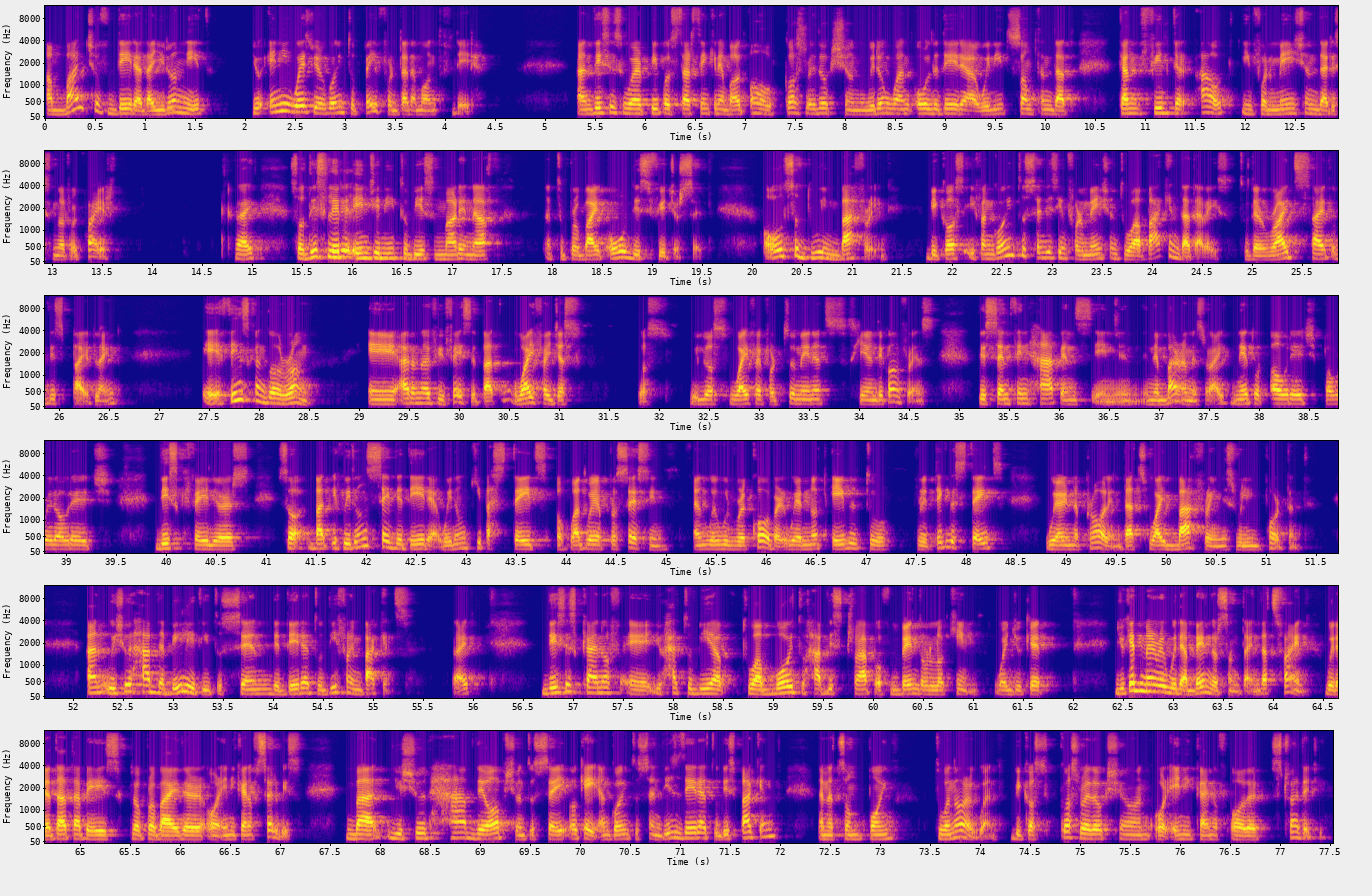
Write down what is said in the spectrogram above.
a bunch of data that you don't need, you anyways you're going to pay for that amount of data. And this is where people start thinking about, oh, cost reduction, we don't want all the data, we need something that can filter out information that is not required, right? So this little engine need to be smart enough uh, to provide all these feature set. Also doing buffering, because if I'm going to send this information to a backend database, to the right side of this pipeline, uh, things can go wrong. Uh, I don't know if you face it, but Wi-Fi just was, we lost Wi-Fi for two minutes here in the conference. The same thing happens in, in, in environments, right? Network outage, power outage, disk failures. So, but if we don't save the data, we don't keep a states of what we are processing, and we will recover, we are not able to retake the states, we are in a problem. That's why buffering is really important. And we should have the ability to send the data to different backends, right? This is kind of, a, you have to be, a, to avoid to have this trap of vendor lock-in, when you get, you get married with a vendor sometime, that's fine, with a database, cloud provider, or any kind of service. But you should have the option to say, okay, I'm going to send this data to this backend, and at some point to another one, because cost reduction or any kind of other strategy.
